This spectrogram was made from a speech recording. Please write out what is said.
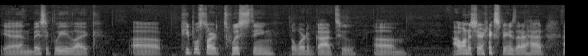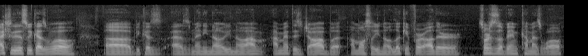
Yeah, and basically like uh people start twisting the word of God too. Um I want to share an experience that I had actually this week as well. Uh because as many know, you know, I'm I'm at this job, but I'm also, you know, looking for other sources of income as well.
